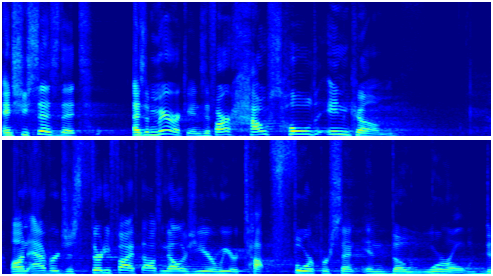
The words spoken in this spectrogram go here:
and she says that as Americans, if our household income on average is $35,000 a year, we are top 4% in the world.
